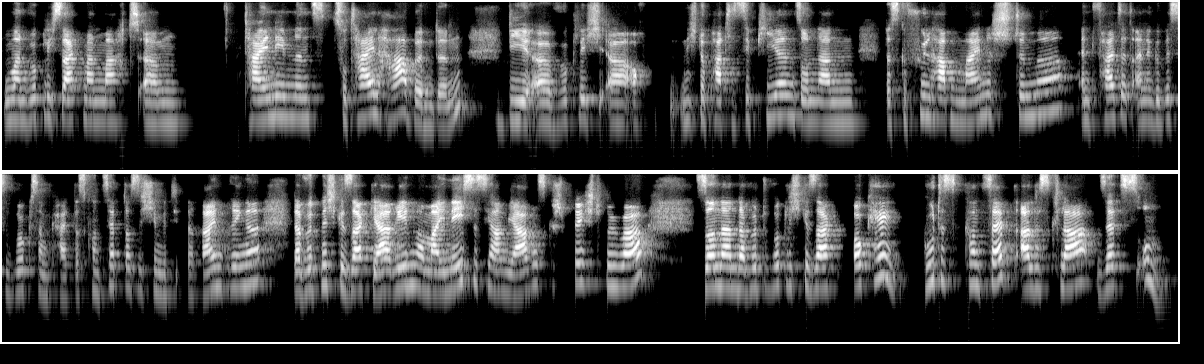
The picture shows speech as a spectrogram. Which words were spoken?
wo man wirklich sagt, man macht ähm, Teilnehmenden zu Teilhabenden, die mhm. äh, wirklich äh, auch nicht nur partizipieren, sondern das Gefühl haben, meine Stimme entfaltet eine gewisse Wirksamkeit. Das Konzept, das ich hier mit reinbringe, da wird nicht gesagt, ja, reden wir mal nächstes Jahr im Jahresgespräch drüber, sondern da wird wirklich gesagt, okay, gutes Konzept, alles klar, setzt es um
